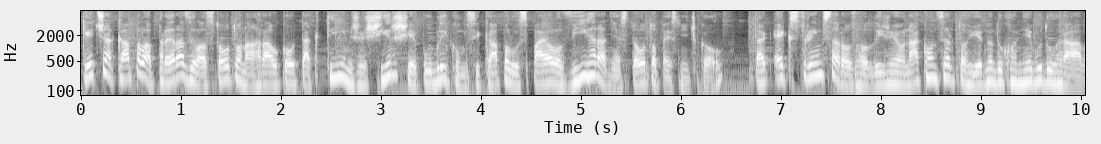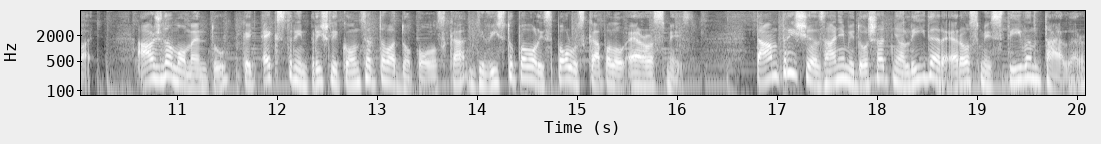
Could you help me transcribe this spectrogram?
Keď sa kapela prerazila s touto nahrávkou, tak tým, že širšie publikum si kapelu spájalo výhradne s touto pesničkou, tak Extreme sa rozhodli, že ju na koncertoch jednoducho nebudú hrávať. Až do momentu, keď Extreme prišli koncertovať do Polska, kde vystupovali spolu s kapelou Aerosmith. Tam prišiel za nimi do šatňa líder Aerosmith Steven Tyler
